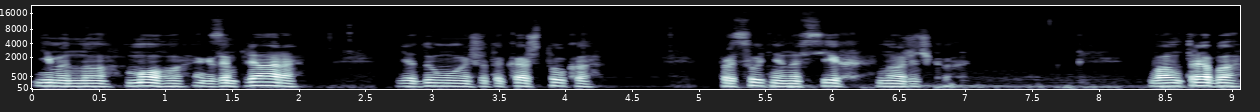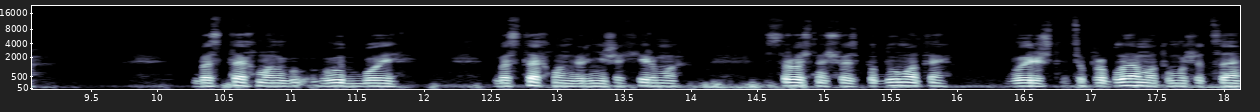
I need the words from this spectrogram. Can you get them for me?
іменно мого екземпляра. Я думаю, що така штука присутня на всіх ножичках. Вам треба Безтехман Goodboy, Безтехман, верніше фірма, срочно щось подумати, вирішити цю проблему, тому що це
